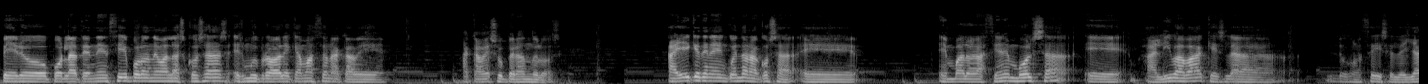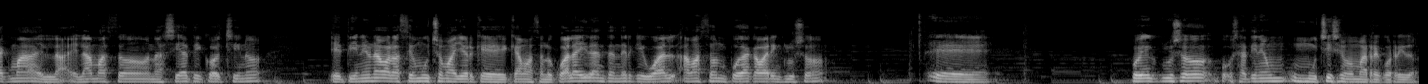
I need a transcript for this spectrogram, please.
pero por la tendencia y por donde van las cosas, es muy probable que Amazon acabe, acabe superándolos. Ahí hay que tener en cuenta una cosa. Eh, en valoración en bolsa, eh, Alibaba, que es la, lo conocéis, el de Jack Ma, el, Amazon asiático chino, eh, tiene una evaluación mucho mayor que, Amazon, lo cual ayuda a entender que igual Amazon puede acabar incluso... Eh, puede incluso, o sea, tiene un, muchísimo más recorrido.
